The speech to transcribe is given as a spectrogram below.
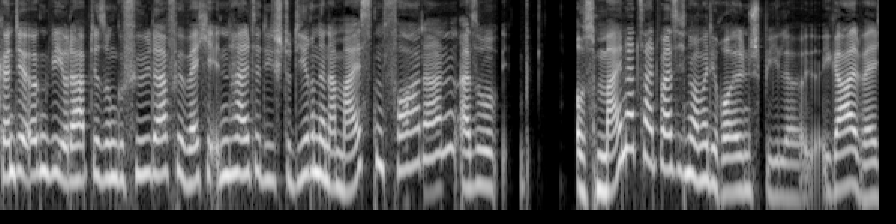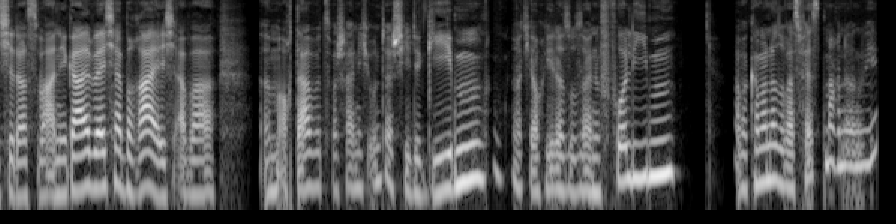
könnt ihr irgendwie oder habt ihr so ein Gefühl dafür, welche Inhalte die Studierenden am meisten fordern? Also aus meiner Zeit weiß ich noch immer die Rollenspiele, egal welche das waren, egal welcher Bereich, aber ähm, auch da wird es wahrscheinlich Unterschiede geben. Hat ja auch jeder so seine Vorlieben. Aber kann man da sowas festmachen irgendwie?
